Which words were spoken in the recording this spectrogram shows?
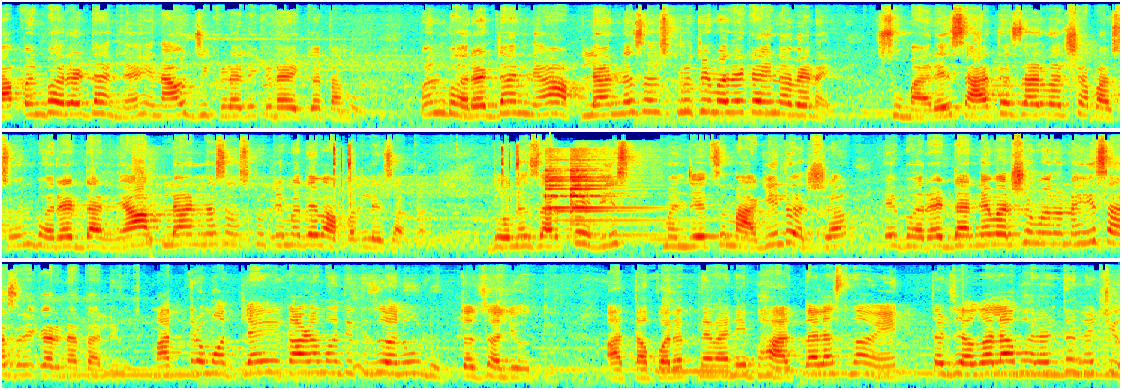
आपण भरड धान्य हे नाव जिकडे तिकडे ऐकत आहोत. पण भरड धान्य आपल्या अन्न संस्कृतीमध्ये काही नवे नाही. सुमारे सात हजार वर्षापासून भरड धान्य आपल्या अन्न संस्कृतीमध्ये वापरले जातात. दोन हजार तेवीस म्हणजेच मागील वर्ष हे भरड धान्य वर्ष म्हणूनही साजरे करण्यात आले होते. मात्र मधल्या काळामध्ये ती जणू लुप्तच झाली होती. आता परत नव्याने भारतालाच नव्हे तर जगाला भरडधान्याची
